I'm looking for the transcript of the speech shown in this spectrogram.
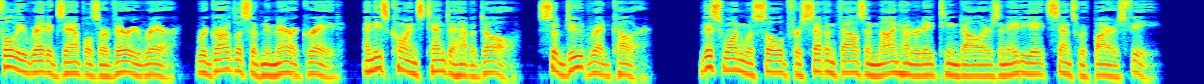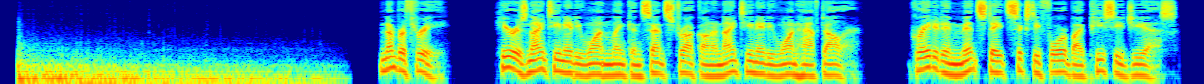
Fully red examples are very rare, regardless of numeric grade, and these coins tend to have a dull, Subdued red color. This one was sold for $7,918.88 with buyer's fee. Number 3. Here is 1981 Lincoln cent struck on a 1981 half dollar. Graded in mint state 64 by PCGS.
